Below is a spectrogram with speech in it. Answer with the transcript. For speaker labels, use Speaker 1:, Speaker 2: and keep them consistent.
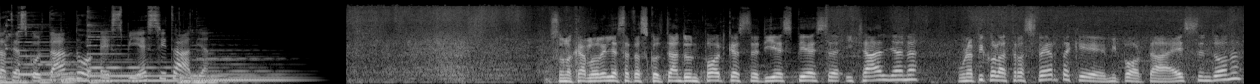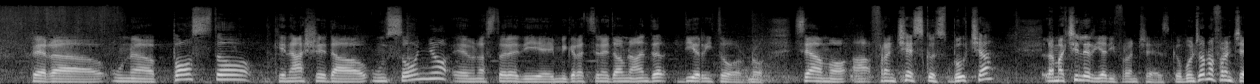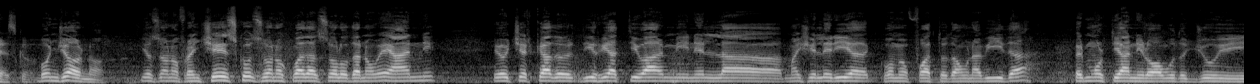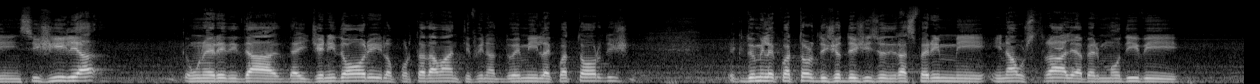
Speaker 1: State ascoltando SBS Italian.
Speaker 2: Sono Carlo Reglia, state ascoltando un podcast di SBS Italian, una piccola trasferta che mi porta a Essendon per uh, un posto che nasce da un sogno e una storia di immigrazione down under di ritorno. Siamo a Francesco's Buccia, la macelleria di Francesco. Buongiorno Francesco.
Speaker 3: Buongiorno, io sono Francesco, sono qua da solo da nove anni e ho cercato di riattivarmi nella macelleria come ho fatto da una vita. Per molti anni l'ho avuto giù in Sicilia, un'eredità dai genitori, l'ho portata avanti fino al 2014. Nel 2014 ho deciso di trasferirmi in Australia per motivi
